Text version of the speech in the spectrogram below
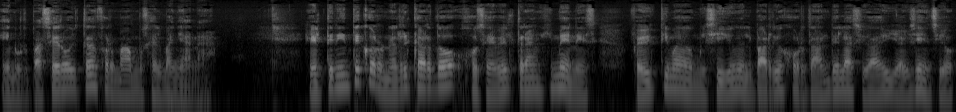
En Urbacer hoy transformamos el mañana. El teniente coronel Ricardo José Beltrán Jiménez fue víctima de homicidio en el barrio Jordán de la ciudad de Villavicencio.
